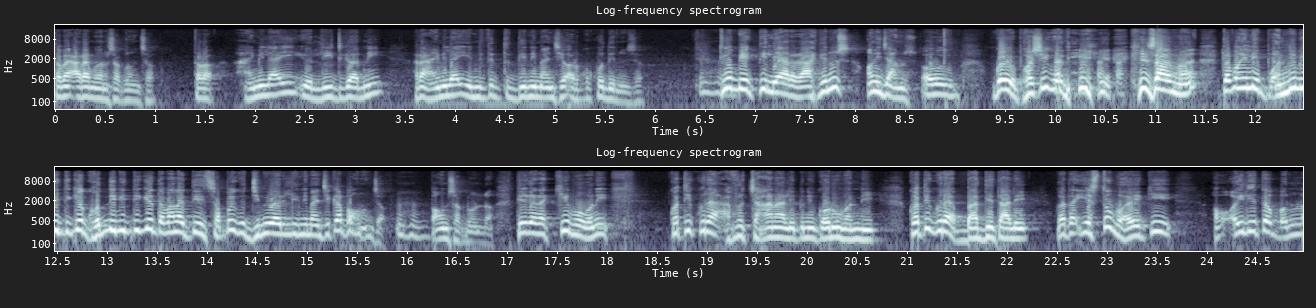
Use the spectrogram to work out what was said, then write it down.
तपाईँ आराम गर्न सक्नुहुन्छ तर हामीलाई यो लिड गर्ने र हामीलाई यो नेतृत्व दिने मान्छे अर्को को दिनुहुन्छ? त्यो व्यक्ति ल्याएर राखिदिनुहोस् अनि जानुहोस्। अब गयो नि हिसाबमा तपाईँले भन्ने बित्तिकै खोज्ने बित्तिकै तपाईँलाई त्यो सबैको जिम्मेवारी लिने मान्छे कहाँ पाउनुहुन्छ? पाउनु सक्नुहुन्न। त्यसले गर्दा के भयो भने कति कुरा आफ्नो चाहनाले पनि गरौँ भन्ने कति कुरा बाध्यताले गर्दा यस्तो भयो कि अब अहिले त भनौँ न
